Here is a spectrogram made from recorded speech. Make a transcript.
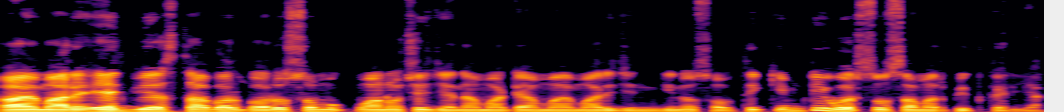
હવે મારે એ જ વ્યવસ્થા પર ભરોસો મૂકવાનો છે જેના માટે અમે મારી જિંદગીનો સૌથી કિંમતી વર્ષો સમર્પિત કર્યા.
